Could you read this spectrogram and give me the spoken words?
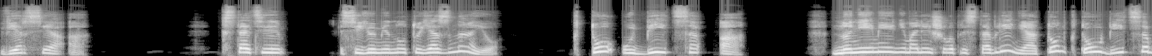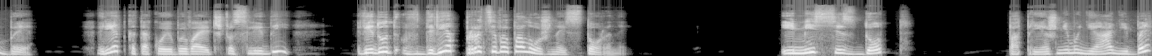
версия А. Кстати, сию минуту я знаю, кто убийца А но не имею ни малейшего представления о том, кто убийца Б. Редко такое бывает, что следы ведут в две противоположные стороны. И миссис Дот по-прежнему не Ани Б?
